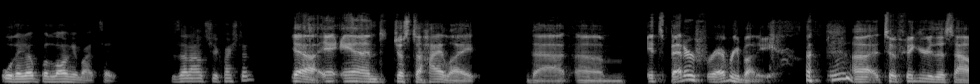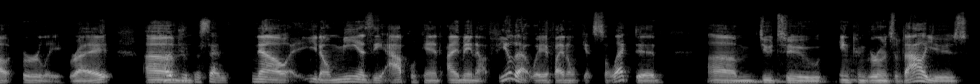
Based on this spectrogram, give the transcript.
or they don't belong in my team. Does that answer your question? Yeah. And just to highlight that, um, it's better for everybody mm. uh, to figure this out early, right? Um, 100%. Now, you know, me as the applicant, I may not feel that way if I don't get selected um, due to incongruence of values.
